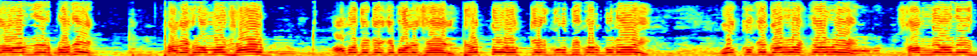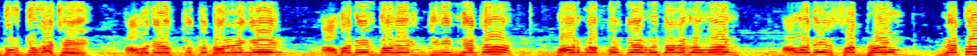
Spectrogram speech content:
তারুণ্যের প্রজেক্ট তারেক রহমান সাহেব, আমাদের ডেকে বলেছেন, বৃহত্তর ঐক্যের কোনো বিকল্প নাই। ঐক্যকে ধরে রাখতে হবে। সামনে অনেক দুর্যোগ আছে। আমাদের ঐক্যকে ধরে রেখে আমাদের দলের যিনি নেতা, ভারপ্রাপ্ত চেয়ারম্যান তারেক রহমান, আমাদের শ্রদ্ধেয় নেতা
